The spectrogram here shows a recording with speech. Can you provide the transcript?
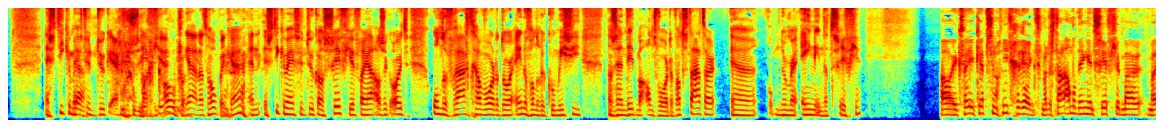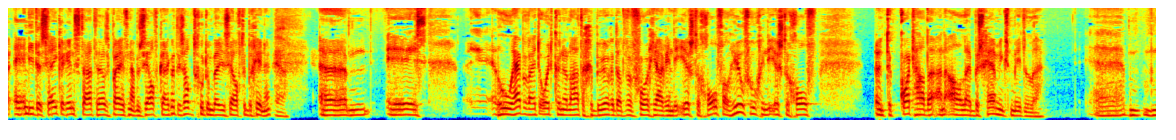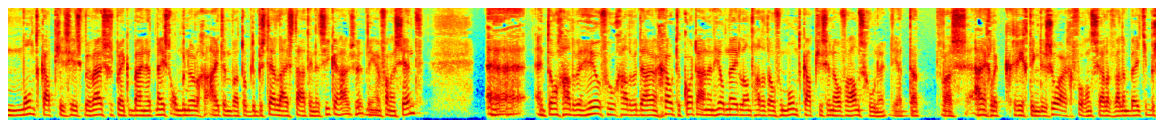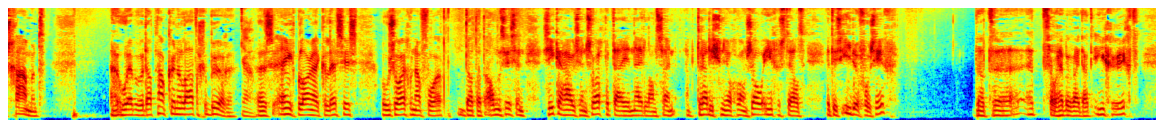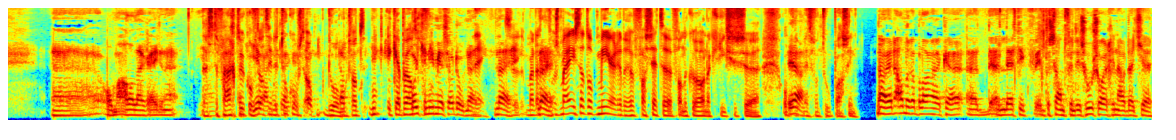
En stiekem heeft u natuurlijk ergens een schriftje. Ja, dat hoop ik. Hè? En stiekem heeft u natuurlijk al een schriftje van ja, als ik ooit ondervraagd ga worden door een of andere commissie, dan zijn dit mijn antwoorden. Wat staat er uh, op nummer 1 in dat schriftje? Oh, ik, ik heb ze nog niet gerenkt. Maar er staan allemaal dingen in het schriftje. Maar, maar één die er zeker in staat, als ik maar even naar mezelf kijk. Want het is altijd goed om bij jezelf te beginnen. Ja. Um, is eh, hoe hebben wij het ooit kunnen laten gebeuren dat we vorig jaar in de eerste golf, al heel vroeg in de eerste golf, een tekort hadden aan allerlei beschermingsmiddelen? Uh, mondkapjes is bij wijze van spreken bijna het meest onbenullige item wat op de bestellijst staat in het ziekenhuis. Dingen van een cent. Uh, en toch hadden we heel vroeg hadden we daar een groot tekort aan. En heel Nederland had het over mondkapjes en over handschoenen. Ja, dat was eigenlijk richting de zorg voor onszelf wel een beetje beschamend. Uh, hoe hebben we dat nou kunnen laten gebeuren? Ja. Dus één belangrijke les is, hoe zorgen we nou voor dat dat anders is? En ziekenhuizen en zorgpartijen in Nederland zijn traditioneel gewoon zo ingesteld... het is ieder voor zich. Dat, uh, het, zo hebben wij dat ingericht. Uh, om allerlei redenen dat is de vraag natuurlijk of dat in de toekomst ook door moet. Want ik, ik heb wel moet je niet meer zo doen, nee. nee, nee. maar dat, volgens mij is dat op meerdere facetten van de coronacrisis uh, op dit moment van toepassing. Nou, een andere belangrijke uh, les die ik interessant vind is hoe zorg je nou dat je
